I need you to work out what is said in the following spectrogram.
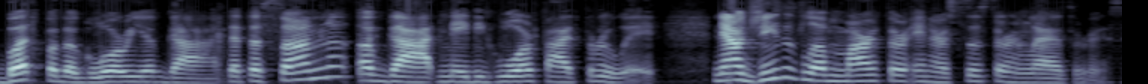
but for the glory of God, that the Son of God may be glorified through it. Now, Jesus loved Martha and her sister and Lazarus.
